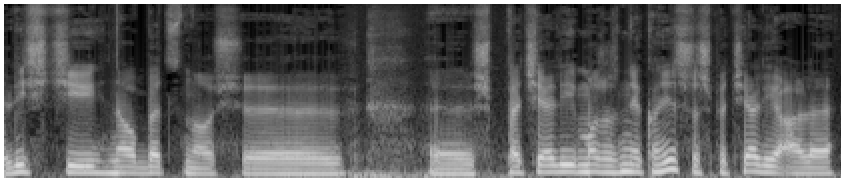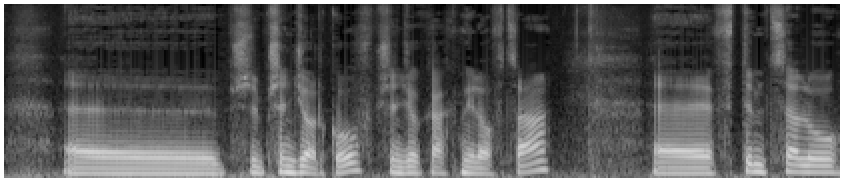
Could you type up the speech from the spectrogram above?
liści na obecność szpecieli, może niekoniecznie szpecieli, ale przędziorków, przędziorka chmielowca. E, w tym celu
